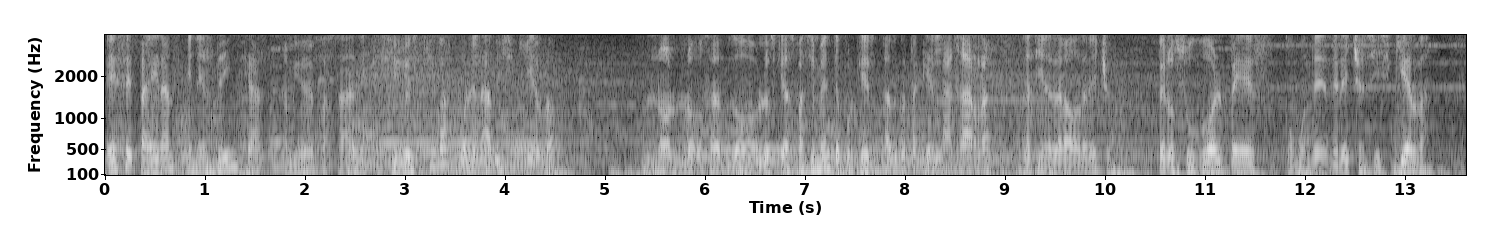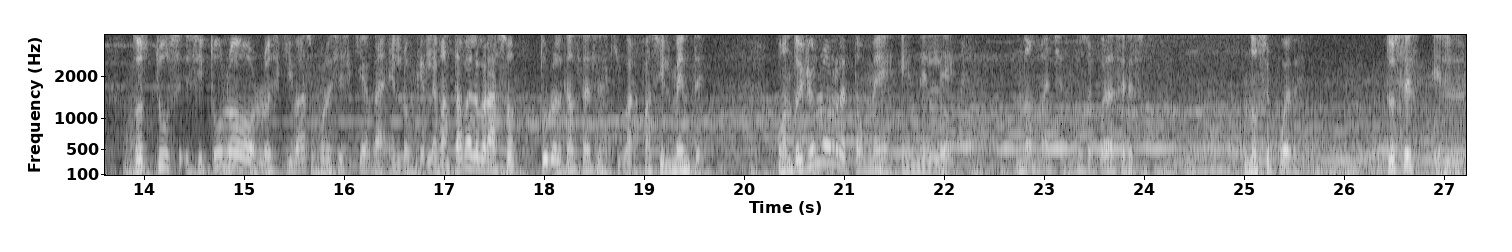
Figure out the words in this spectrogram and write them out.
Ese Tyrant en el Dreamcast a mí me pasaba de que si lo esquivas por el lado izquierdo, no, lo, o sea, lo, esquivas fácilmente porque haz cuenta que la garra la tiene del lado derecho, pero su golpe es como de derecha hacia izquierda. Entonces tú, si tú lo, lo esquivas por esa izquierda, en lo que levantaba el brazo, tú lo alcanzas a esquivar fácilmente. Cuando yo lo retomé en el X, no manches, no se puede hacer eso. No se puede. Entonces, el,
